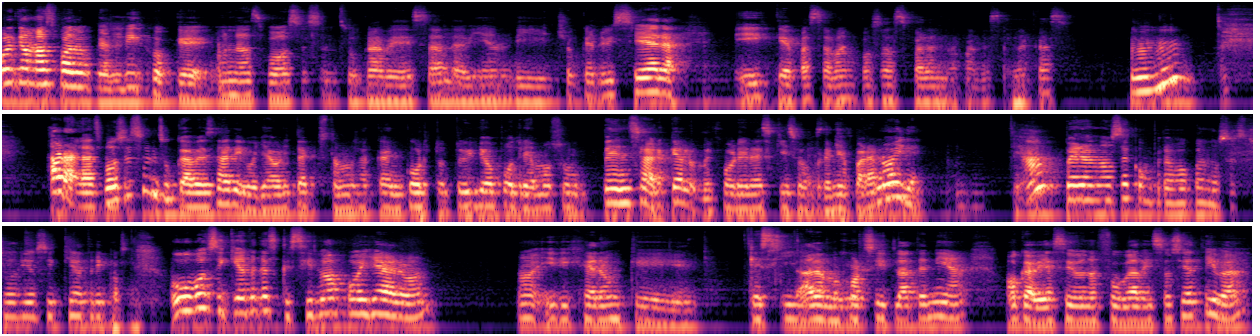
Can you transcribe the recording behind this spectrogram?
Porque más fue lo que él dijo, que unas voces en su cabeza le habían dicho que lo hiciera y que pasaban cosas paranormales en la casa. Ahora, las voces en su cabeza, digo, ya ahorita que estamos acá en corto, tú y yo podríamos pensar que a lo mejor era esquizofrenia paranoide. Pero no se comprobó con los estudios psiquiátricos. Hubo psiquiatras que sí lo apoyaron y dijeron que, que sí, a lo mejor sí la tenía o que había sido una fuga disociativa.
